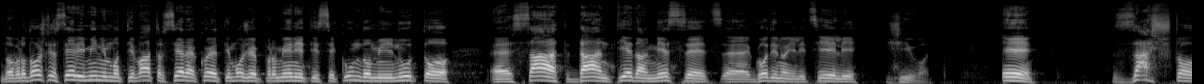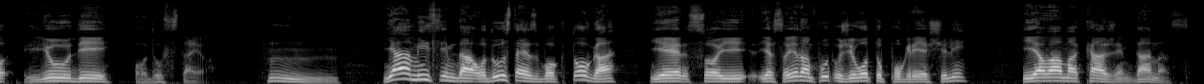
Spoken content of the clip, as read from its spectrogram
Dobrodošli u seriji Mini Motivator, serija koja ti može promijeniti sekundu, minuto, e, sat, dan, tjedan, mjesec, e, godinu ili cijeli život. E, zašto ljudi odustaju? Hmm. Ja mislim da odustaju zbog toga jer su, jer su jedan put u životu pogriješili i ja vama kažem danas,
